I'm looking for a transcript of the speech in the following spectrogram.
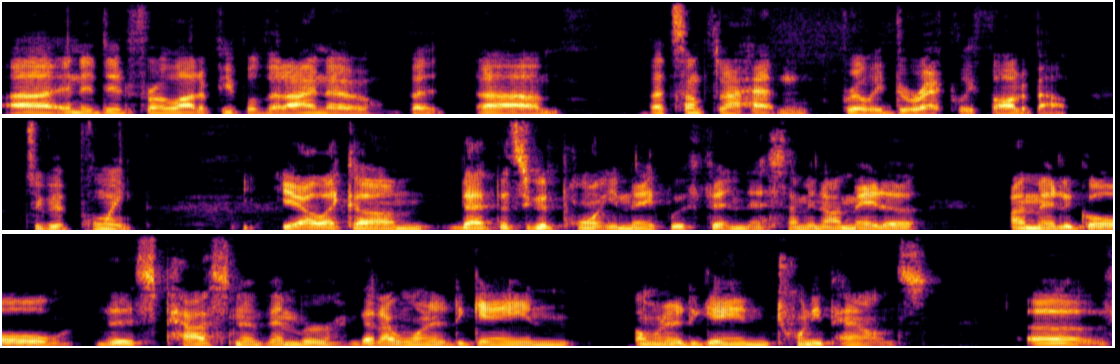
uh, and it did for a lot of people that I know, but um, that's something I hadn't really directly thought about. It's a good point. Yeah, like um, that. That's a good point you make with fitness. I mean, I made a I made a goal this past November that I wanted to gain. I wanted to gain 20 pounds of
